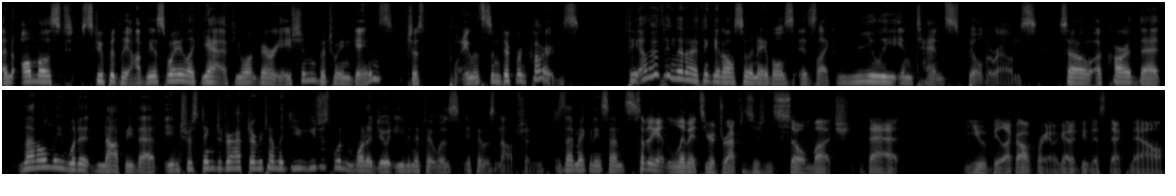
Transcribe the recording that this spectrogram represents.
an almost stupidly obvious way, like yeah, if you want variation between games, just play with some different cards. The other thing that I think it also enables is like really intense build arounds. So a card that not only would it not be that interesting to draft every time, like you, you just wouldn't want to do it even if it was if it was an option. Does that make any sense? Something that limits your draft decision so much that you would be like, oh, great, I got to do this deck now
